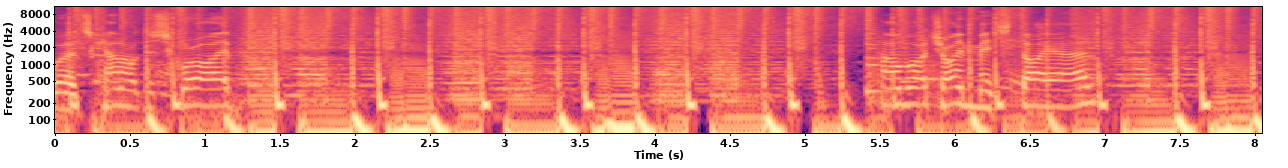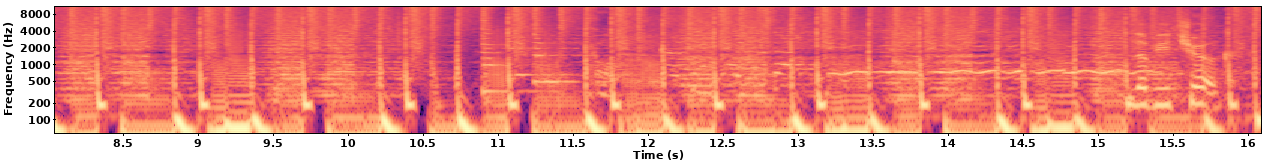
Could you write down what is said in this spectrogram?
Words cannot describe how much I miss Diane. Love you, Chuck.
